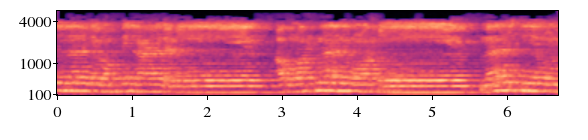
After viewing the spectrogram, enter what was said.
لله رب العالمين. الرحمن الرحيم. مالك يوم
